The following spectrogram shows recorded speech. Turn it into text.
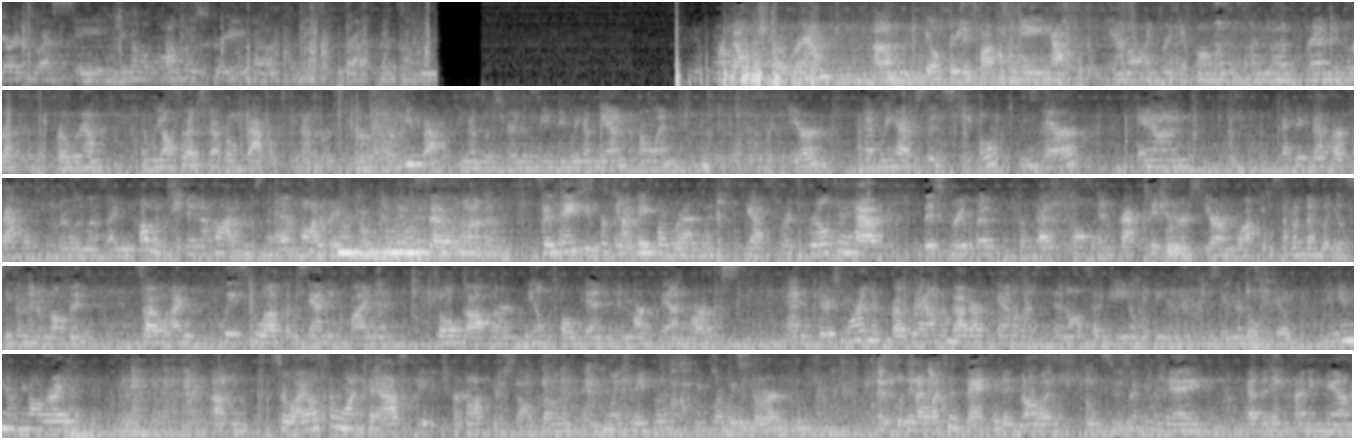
here at USC. We have a long history of amazing graduates. More about the program. Um, feel free to talk to me after the panel. I'm Bridget Mullins. I'm the brand new director of the program. And we also have several faculty members here, or a few faculty members here this evening. We have Nan Cohen here, and we have Sid Stebel, who's there. And I think that's our faculty crew unless I'm, oh, and who's our moderator. So, um, so thank you for coming. Yes, we're thrilled to have this group of professionals and practitioners here. I'm blocking some of them, but you'll see them in a moment. So I'm pleased to welcome Sandy Climan, Joel Gotler, Neil Tolkin, and Mark Von Arx. And there's more in the program about our panelists, and also Gina will be introducing them to you. Can you hear me all right? Um, so I also want to ask you to turn off your cell phones and noise makers before we start. And I want to thank and acknowledge Dean Susan Kamei, Ebony Cunningham,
